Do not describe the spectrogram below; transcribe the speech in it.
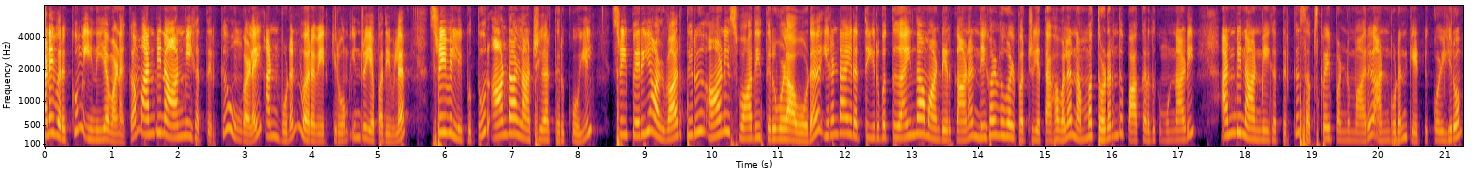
அனைவருக்கும் இனிய வணக்கம். அன்பின் ஆன்மீகத்திற்கு உங்களை அன்புடன் வரவேற்கிறோம். இன்றைய பதிவில் ஸ்ரீவில்லிபுத்தூர் ஆண்டாள் நாச்சியார் திருக்கோயில் ஸ்ரீ பெரியாழ்வார் திரு ஆணி சுவாதி திருவிழாவோட இரண்டாயிரத்தி இருபத்தி ஐந்தாம் ஆண்டிற்கான நிகழ்வுகள் பற்றிய தகவலை நம்ம தொடர்ந்து பார்க்கறதுக்கு முன்னாடி அன்பின் ஆன்மீகத்திற்கு சப்ஸ்கிரைப் பண்ணுமாறு அன்புடன் கேட்டுக்கொள்கிறோம்.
